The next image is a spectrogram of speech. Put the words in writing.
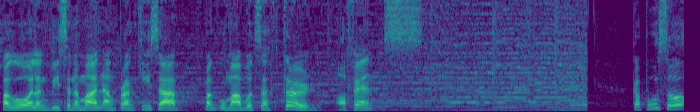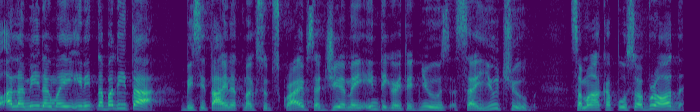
pagwawalang bisa naman ang prangkisa pag umabot sa third offense. Kapuso, alamin ang maiinit na balita. Bisitahin at mag-subscribe sa GMA Integrated News sa YouTube. Sa mga kapuso abroad,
